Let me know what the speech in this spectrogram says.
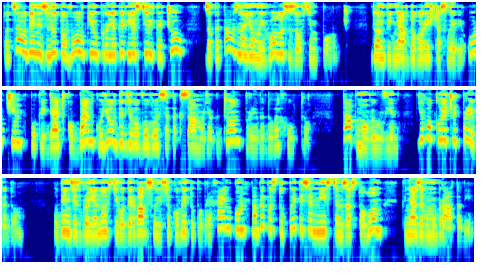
То це один із лютововків, про яких я стільки чув? запитав знайомий голос зовсім поруч. Джон підняв догори щасливі очі, поки дядько Бен куйовдив його волосся так само, як Джон, привидове хутро. Так, мовив він, його кличуть привидом. Один зі зброєносців обірвав свою соковиту побрехеньку, аби поступитися місцем за столом князевому братові.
